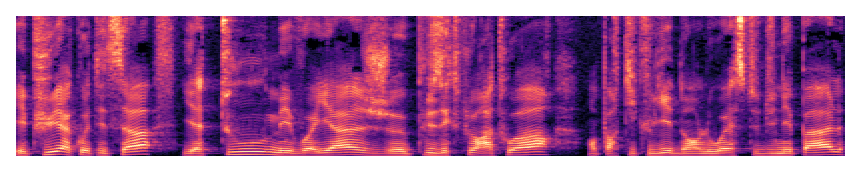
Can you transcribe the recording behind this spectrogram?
Et puis à côté de ça, il y a tous mes voyages plus exploratoires, en particulier dans l'ouest du Népal,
